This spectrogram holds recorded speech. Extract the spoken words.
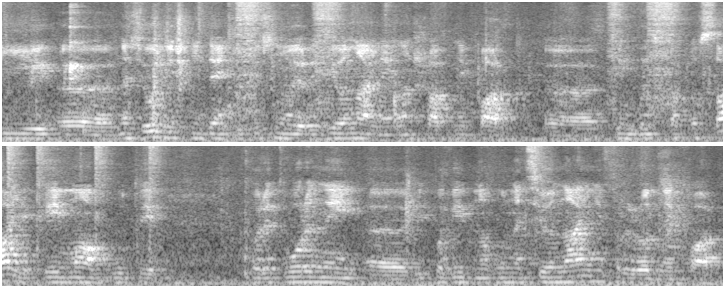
І е, на сьогоднішній день тут існує регіональний ландшафтний парк е, Кінгбурнська коса, який мав бути перетворений е, відповідно у національний природний парк.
